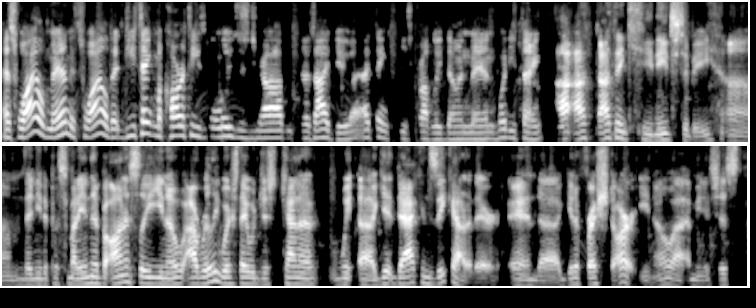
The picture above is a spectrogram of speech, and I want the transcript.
that's wild, man. It's wild. Do you think McCarthy's to lose his job? Because I do. I think he's probably done, man. What do you think? I I, I think he needs to be. Um, they need to put somebody in there. But honestly, you know, I really wish they would just kind of uh, get Dak and Zeke out of there and uh, get a fresh start. You know, I mean, it's just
